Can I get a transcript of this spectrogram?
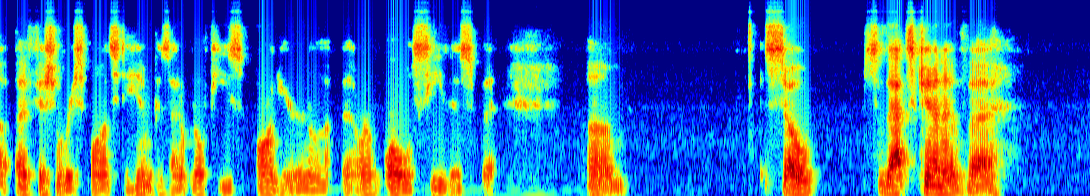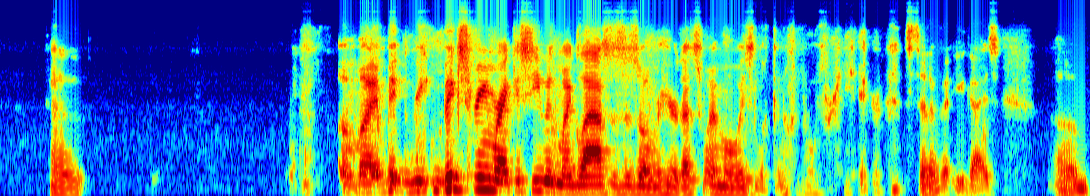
uh, an official response to him because I don't know if he's on here or not, but, or or we'll see this. But um, so so that's kind of uh, kind of uh, my big big screen where I can see with my glasses is over here. That's why I'm always looking up over here instead of at you guys. Um,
